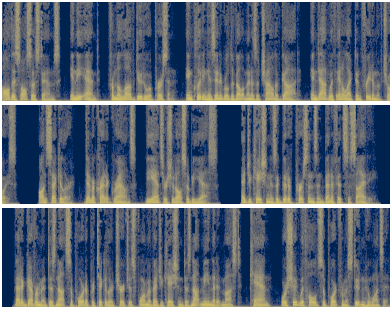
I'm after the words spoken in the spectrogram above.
All this also stems, in the end, from the love due to a person, including his integral development as a child of God, endowed with intellect and freedom of choice. On secular, democratic grounds, the answer should also be yes. Education is a good of persons and benefits society. That a government does not support a particular church's form of education does not mean that it must, can, or should withhold support from a student who wants it.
